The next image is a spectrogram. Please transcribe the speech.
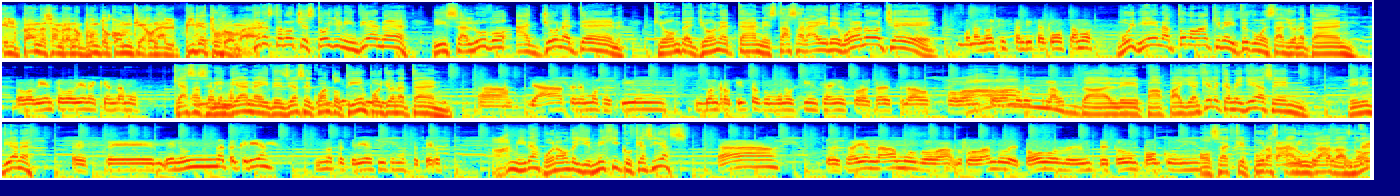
Elpandasambrano.com diagonal pide tu broma. Y esta noche estoy en Indiana y saludo a Jonathan. ¿Qué onda, Jonathan? ¿Estás al aire? Buenas noches. Buenas noches, Pandita, ¿cómo estamos? Muy bien, a toda máquina. ¿Y tú cómo estás, Jonathan? Todo bien, todo bien, aquí andamos. ¿Qué haces en Indiana y desde hace cuánto tiempo, Jonathan? Ah, ya tenemos aquí un, buen ratito, como unos 15 años por acá de este lado, probando, de este lado. Dale, papá. ¿Y en qué le camelleas en, en Indiana? Este, en una taquería una taquería, sí, somos taqueros. Ah, mira, buena onda. ¿Y en México qué hacías? Ah, pues ahí andábamos rodando de todo, de, todo un poco. o sea que puras tarugadas, ¿no?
